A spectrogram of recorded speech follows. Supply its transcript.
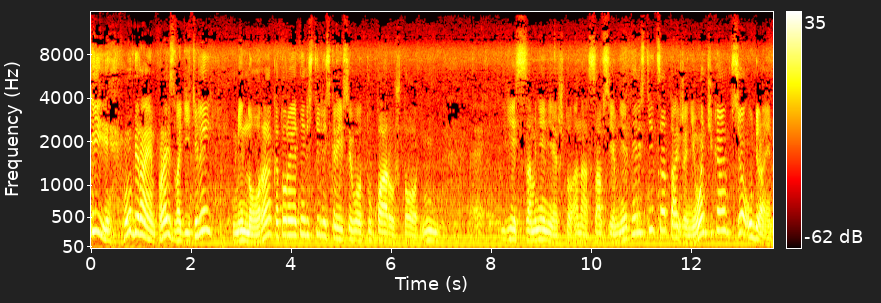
И убираем производителей минора, которые отнерестили, скорее всего, ту пару, что есть сомнение, что она совсем не отнерестится, также неончика, все убираем.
